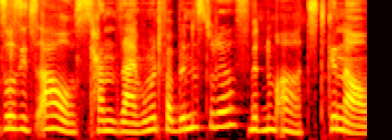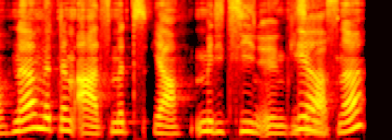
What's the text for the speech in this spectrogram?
So sieht's aus. Kann sein. Womit verbindest du das? Mit einem Arzt. Genau, ne, mit einem Arzt, mit ja, Medizin irgendwie Ja. sowas, ne?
